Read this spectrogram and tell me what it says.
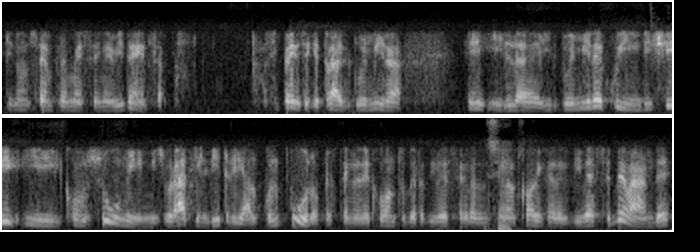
e non sempre messa in evidenza. Si pensi che tra il 2000 e il, il 2015 i consumi misurati in litri di alcol puro per tenere conto della diversa gradazione sì. alcolica delle diverse bevande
